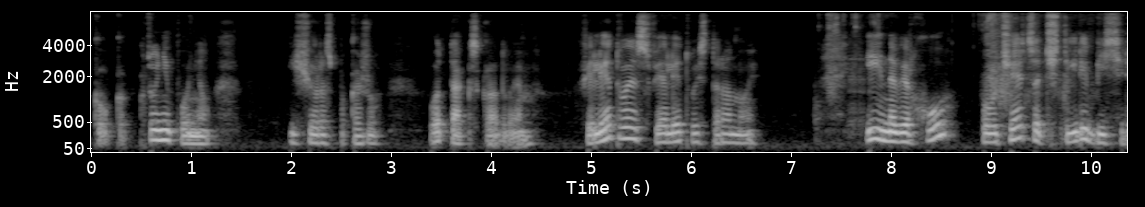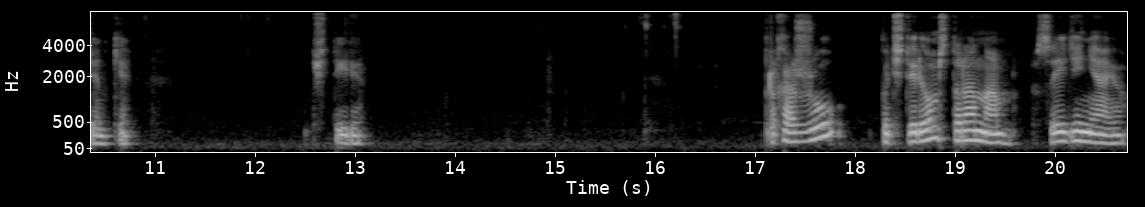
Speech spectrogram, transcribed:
кто не понял. Еще раз покажу. Вот так складываем. Фиолетовая с фиолетовой стороной. И наверху получается 4 бисеринки. 4. Прохожу по четырем сторонам, соединяю.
